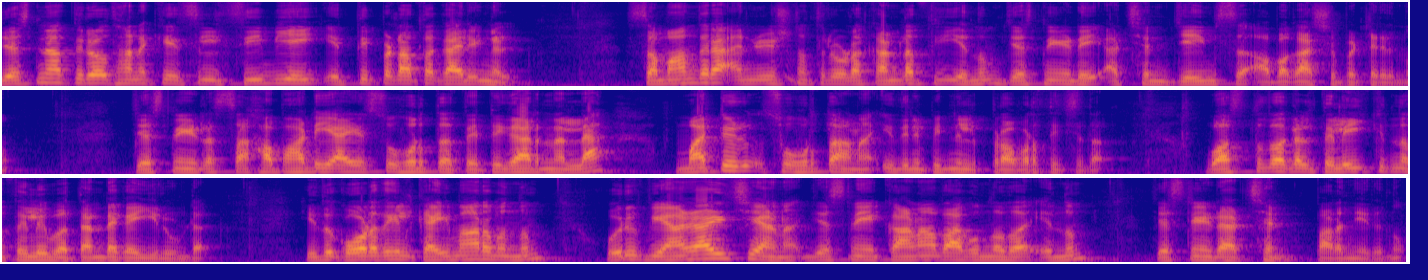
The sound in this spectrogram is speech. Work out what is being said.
ജസ്ന തിരോധാന കേസിൽ സി ബി ഐ എത്തിപ്പെടാത്ത കാര്യങ്ങൾ സമാന്തര അന്വേഷണത്തിലൂടെ കണ്ടെത്തിയെന്നും ജസ്നയുടെ അച്ഛൻ ജെയിംസ് അവകാശപ്പെട്ടിരുന്നു. ജസ്നയുടെ സഹപാഠിയായ സുഹൃത്ത് തെറ്റുകാരനല്ല മറ്റൊരു സുഹൃത്താണ് ഇതിന് പിന്നിൽ പ്രവർത്തിച്ചത്. വസ്തുതകൾ തെളിയിക്കുന്ന തെളിവ് തന്റെ കയ്യിലുണ്ട്. ഇത് കോടതിയിൽ കൈമാറുമെന്നും ഒരു വ്യാഴാഴ്ചയാണ് ജസ്നയെ കാണാതാകുന്നത് എന്നും ജസ്നയുടെ അച്ഛൻ പറഞ്ഞിരുന്നു.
